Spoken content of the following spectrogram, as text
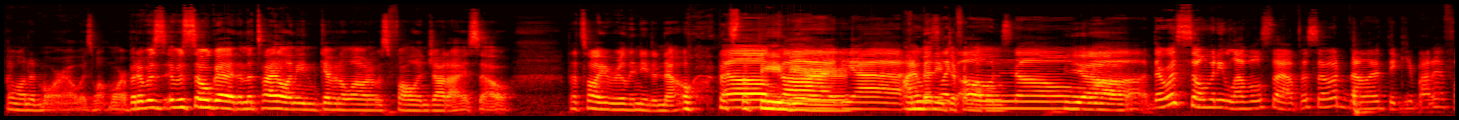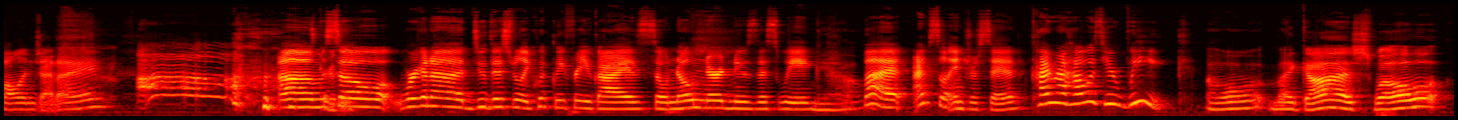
I wanted more. I always want more, but it was it was so good. And the title, I mean, given alone, it was Fallen Jedi. So that's all you really need to know. That's oh the theme god, here. yeah. on I was many like, different oh levels. no. Yeah. Uh, there was so many levels to the episode. Now that I'm thinking about it, Fallen Jedi. Ah! Um, so we're gonna do this really quickly for you guys. So no nerd news this week, yeah. but I'm still interested. Kyra, how was your week? Oh my gosh. Well,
